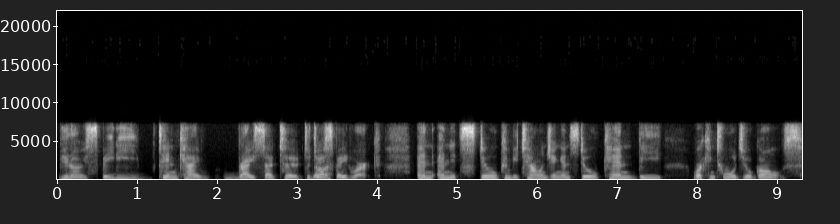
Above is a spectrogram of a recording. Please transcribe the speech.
you know, speedy 10k racer to to do no. speed work, and and it still can be challenging and still can be working towards your goals.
